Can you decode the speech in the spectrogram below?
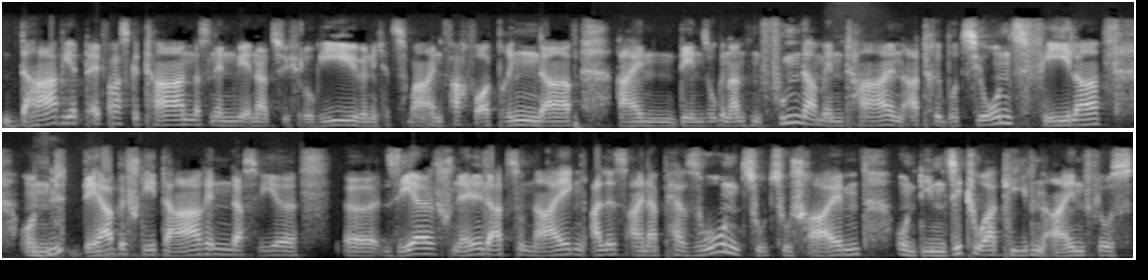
Da wird etwas getan, das nennen wir in der Psychologie, wenn ich jetzt mal ein Fachwort bringen darf, einen, den sogenannten fundamentalen Attributionsfehler. Und mhm. der besteht darin, dass wir äh, sehr schnell dazu neigen, alles einer Person zuzuschreiben und den situativen Einfluss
